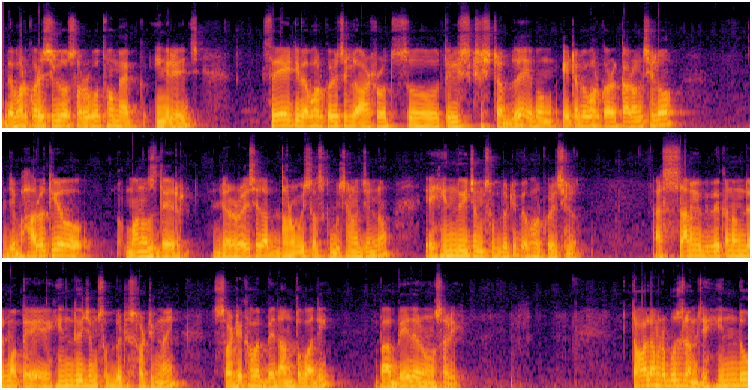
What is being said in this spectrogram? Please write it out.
ব্যবহার করেছিল সর্বপ্রথম এক ইংরেজ। সে এটি ব্যবহার করেছিল আঠারোশো তিরিশ খ্রিস্টাব্দে এবং এটা ব্যবহার করার কারণ ছিল যে ভারতীয় মানুষদের যারা রয়েছে তাদের ধর্মবিশ্বাসকে বোঝানোর জন্য এই হিন্দুইজম শব্দটি ব্যবহার করেছিল। আর স্বামী বিবেকানন্দের মতে, এই হিন্দুইজম শব্দটি সঠিক নয়। সঠিক হবে বেদান্তবাদী বা বেদের অনুসারী। তাহলে আমরা বুঝলাম যে হিন্দু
